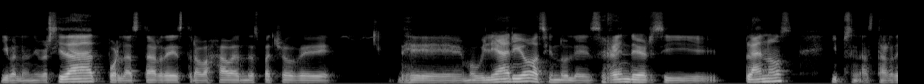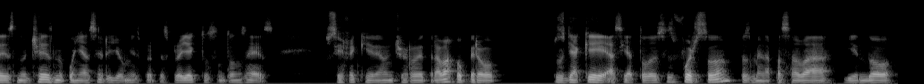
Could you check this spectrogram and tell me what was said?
iba a la universidad, por las tardes trabajaba en un despacho de, de mobiliario haciéndoles renders y planos y pues en las tardes, noches me ponía a hacer yo mis propios proyectos. Entonces, pues sí requiere un chorro de trabajo, pero pues ya que hacía todo ese esfuerzo, pues me la pasaba viendo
